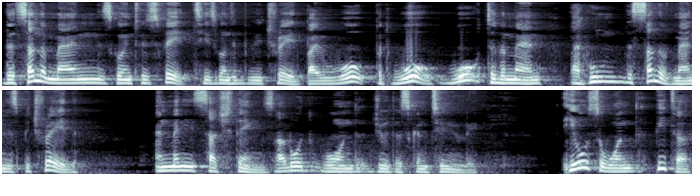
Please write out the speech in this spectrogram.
The Son of Man is going to his fate. He's going to be betrayed. By woe, but woe, woe to the man by whom the Son of Man is betrayed. And many such things. Our Lord warned Judas continually. He also warned Peter.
